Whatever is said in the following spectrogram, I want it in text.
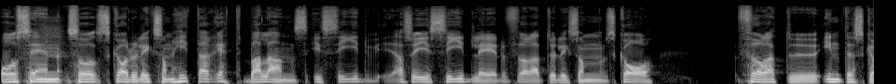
Och sen så ska du liksom hitta rätt balans i, sid, alltså i sidled för att du liksom ska för att du inte ska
